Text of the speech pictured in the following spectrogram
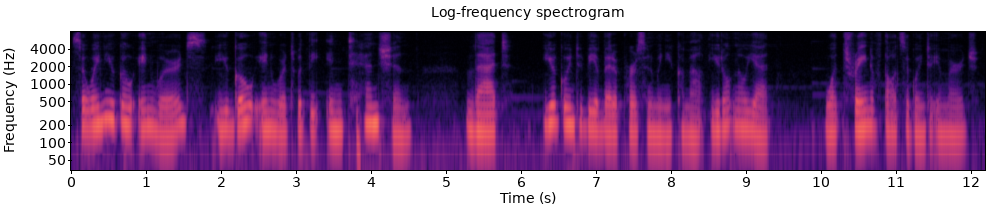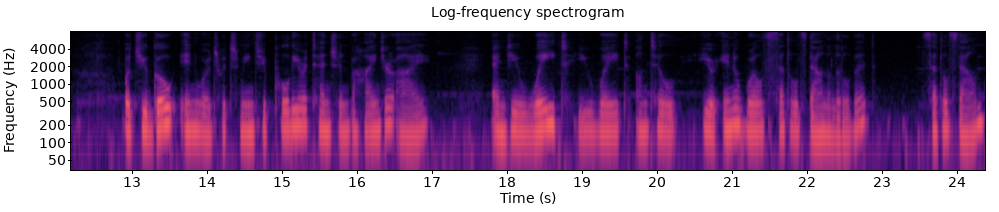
So when you go inwards, you go inwards with the intention that you're going to be a better person when you come out. You don't know yet what train of thoughts are going to emerge, but you go inwards, which means you pull your attention behind your eye and you wait, you wait until your inner world settles down a little bit, settles down.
